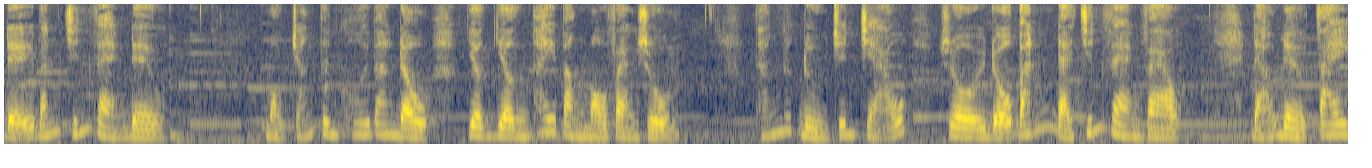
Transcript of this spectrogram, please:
để bánh chín vàng đều. Màu trắng tinh khôi ban đầu dần dần thay bằng màu vàng ruộm. Thắng nước đường trên chảo, rồi đổ bánh đã chín vàng vào. Đảo đều tay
